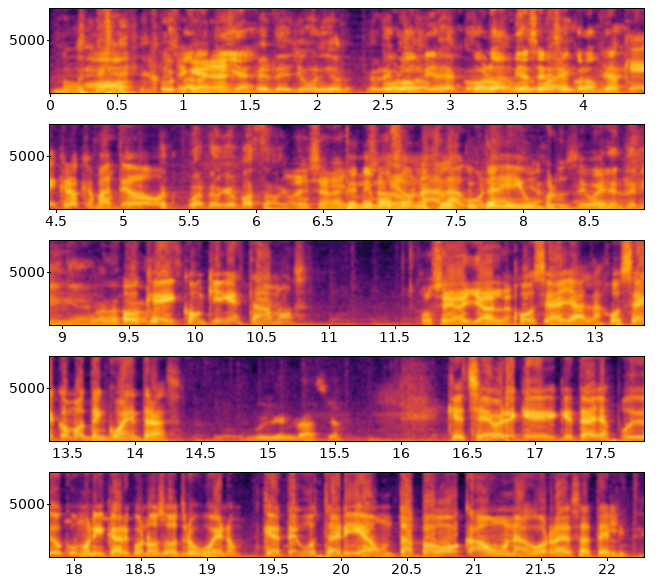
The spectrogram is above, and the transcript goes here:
No, el de Junior, el de Colombia, Colombia, contra Colombia, Uruguay. selección Colombia. Creo que, creo que Mateo Mateo, ¿qué pasa hoy? Tenemos una laguna y un cruce. Bueno. Oyente niña. Ok, tardes. ¿con quién estamos? José Ayala. José Ayala. José, ¿cómo te encuentras? Muy bien, gracias. Qué chévere que, que te hayas podido comunicar con nosotros. Bueno, ¿qué te gustaría? ¿Un tapaboca o una gorra de satélite?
